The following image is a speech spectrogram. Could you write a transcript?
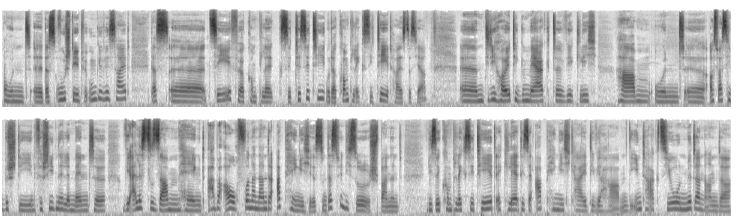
Und äh, das U steht für Ungewissheit, das äh, C für Complexity oder Komplexität heißt es ja, äh, die die heutigen Märkte wirklich haben und äh, aus was sie bestehen, verschiedene Elemente, wie alles zusammenhängt, aber auch voneinander abhängig ist. Und das finde ich so spannend. Diese Komplexität erklärt diese Abhängigkeit, die wir haben, die Interaktion miteinander.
